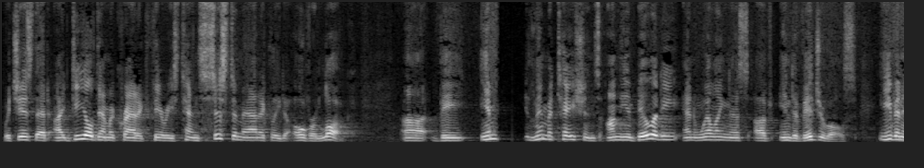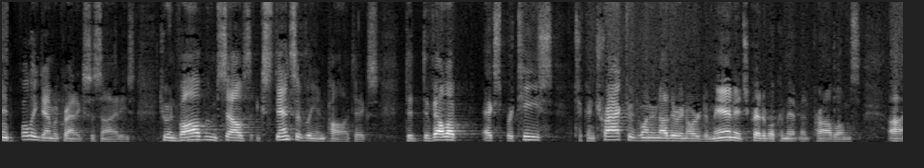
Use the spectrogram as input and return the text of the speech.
which is that ideal democratic theories tend systematically to overlook uh, the Im- limitations on the ability and willingness of individuals, even in fully democratic societies, to involve themselves extensively in politics, to develop expertise, to contract with one another in order to manage credible commitment problems, uh,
